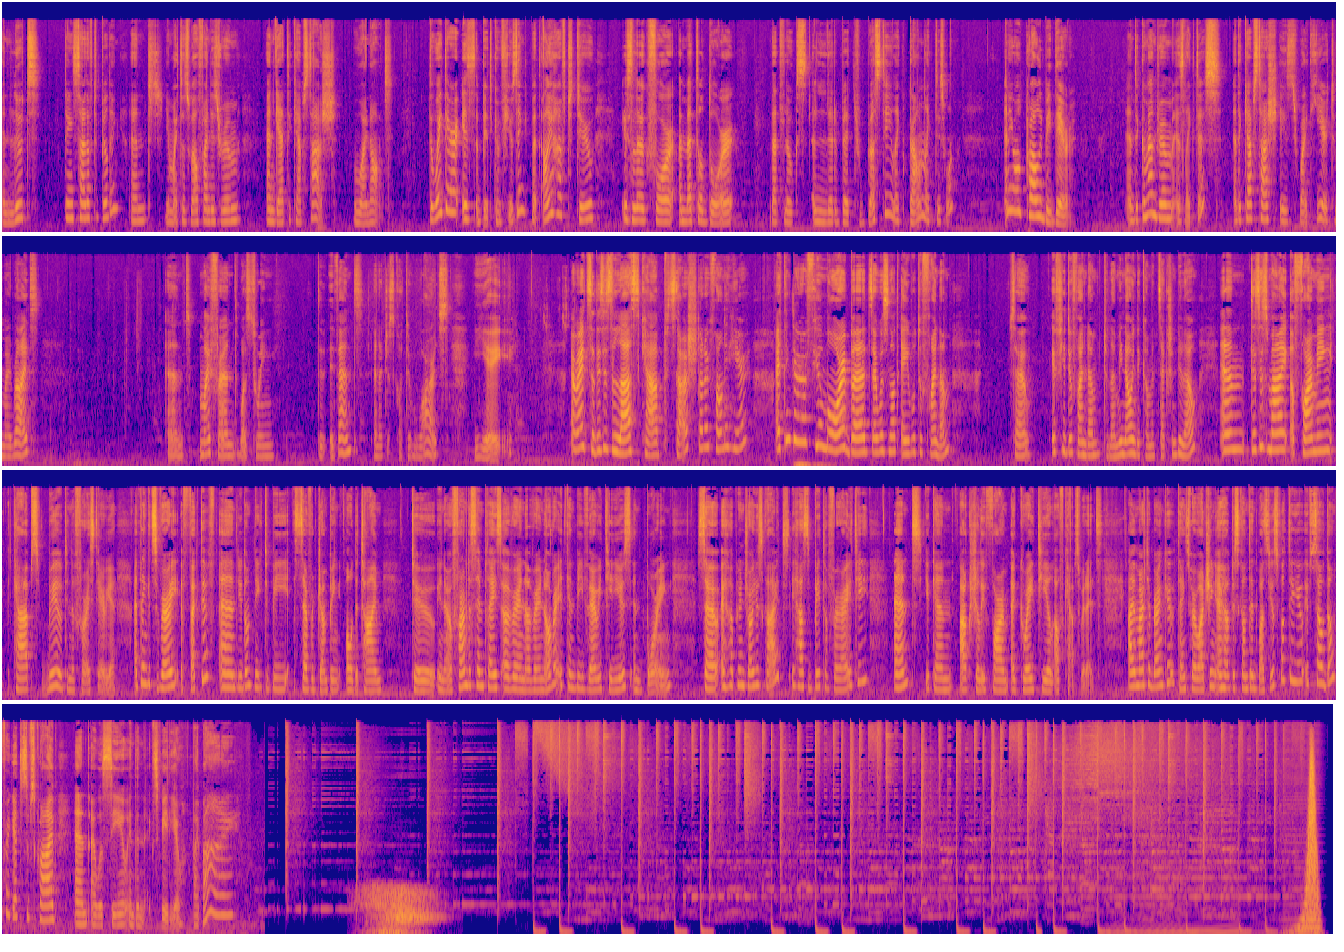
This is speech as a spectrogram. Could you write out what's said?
and loot the inside of the building and you might as well find this room and get the stash. Why not? The way there is a bit confusing, but all you have to do is look for a metal door that looks a little bit rusty, like brown, like this one. And it will probably be there. And the command room is like this, and the cap stash is right here to my right. And my friend was doing the event and I just got the rewards. Yay. Alright, so this is the last cap stash that I found in here. I think there are a few more, but I was not able to find them. So, if you do find them, to let me know in the comment section below. And this is my uh, farming caps built in the forest area. I think it's very effective and you don't need to be server jumping all the time to, you know, farm the same place over and over and over. It can be very tedious and boring. So I hope you enjoy this guide. It has a bit of variety and you can actually farm a great deal of caps with it. I'm Marta Branco, thanks for watching, I hope this content was useful to you, if so don't forget to subscribe and I will see you in the next video. Bye bye!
